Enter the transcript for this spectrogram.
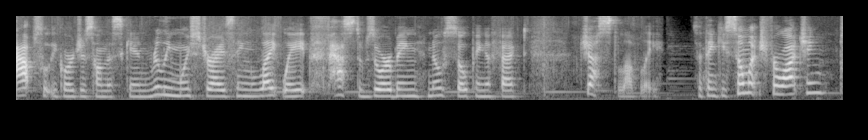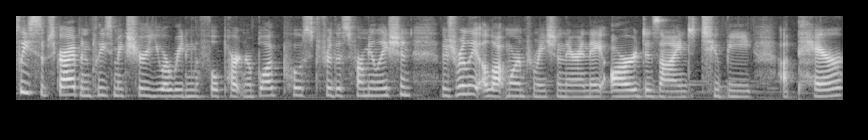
absolutely gorgeous on the skin, really moisturizing, lightweight, fast absorbing, no soaping effect, just lovely. So thank you so much for watching. Please subscribe and please make sure you are reading the full partner blog post for this formulation. There's really a lot more information there and they are designed to be a pair.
